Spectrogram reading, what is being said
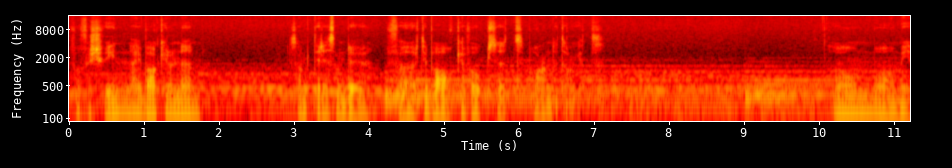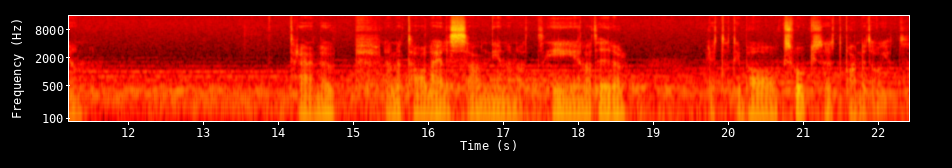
få försvinna i bakgrunden samtidigt som du för tillbaka fokuset på andetaget. Om och om igen. Träna upp den mentala hälsan genom att hela tiden flytta tillbaks fokuset på andetaget.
